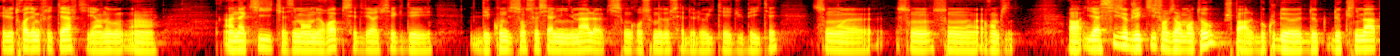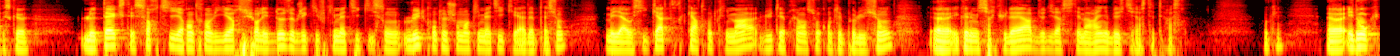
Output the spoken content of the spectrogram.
Et le troisième critère, qui est un, acquis quasiment en Europe, c'est de vérifier que des, conditions sociales minimales, qui sont grosso modo celles de l'OIT et du BIT, sont, euh, sont, sont, remplies. Alors, il y a six objectifs environnementaux. Je parle beaucoup de, climat parce que le texte est sorti et rentré en vigueur sur les deux objectifs climatiques qui sont lutte contre le changement climatique et adaptation. Mais il y a aussi quatre, quatre climats, lutte et prévention contre les pollutions, euh, économie circulaire, biodiversité marine et biodiversité terrestre. Euh, et donc,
